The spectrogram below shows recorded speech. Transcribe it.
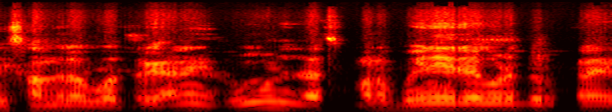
ఈ సందులో పోతారు. కానీ రూములు మన పోయిన ఏరియా కూడా దొరుకుతాయి.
